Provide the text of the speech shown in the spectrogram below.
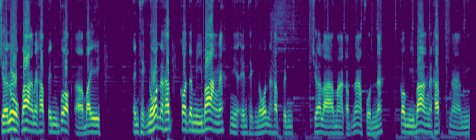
เชื้อโรคบ้างนะครับ เป็นพวกใบเอนเทคโนดนะครับก็จะมีบ้างนะนี่เอนเทคโนดนะครับเป็นเชื้อรามากับหน้าฝนนะก็มีบ้างนะครับอ่ามี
